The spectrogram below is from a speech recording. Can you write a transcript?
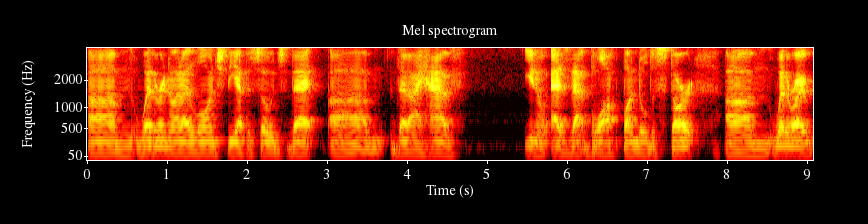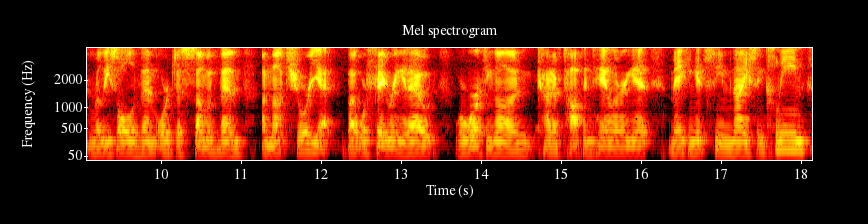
um, whether or not I launch the episodes that um, that I have, you know, as that block bundle to start. Um, whether I release all of them or just some of them, I'm not sure yet. But we're figuring it out. We're working on kind of top and tailoring it, making it seem nice and clean,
